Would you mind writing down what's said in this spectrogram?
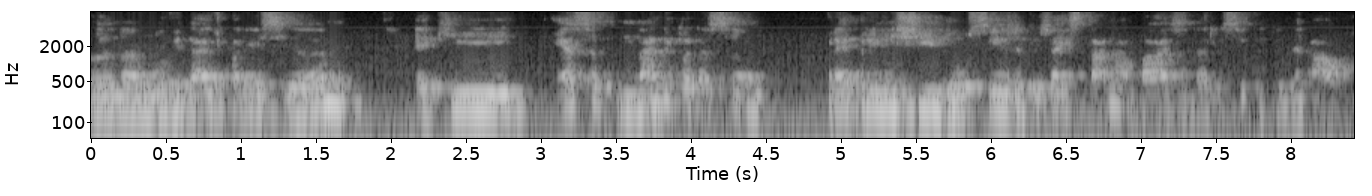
Ana, novidade para esse ano é que essa na declaração pré-preenchida, ou seja, que já está na base da Receita Federal,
